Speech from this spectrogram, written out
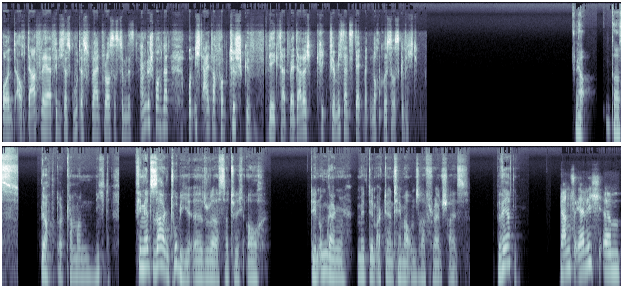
Und auch dafür finde ich das gut, dass Brian Frost es zumindest angesprochen hat und nicht einfach vom Tisch gefegt hat, weil dadurch kriegt für mich sein Statement noch größeres Gewicht. Ja, das, ja, da kann man nicht viel mehr zu sagen. Tobi, äh, du darfst natürlich auch den Umgang mit dem aktuellen Thema unserer Franchise bewerten. Ganz ehrlich, ähm,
